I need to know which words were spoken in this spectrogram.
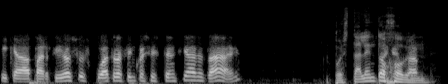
y cada partido sus 4 o 5 asistencias da, ¿eh? Pues talento joven. Está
